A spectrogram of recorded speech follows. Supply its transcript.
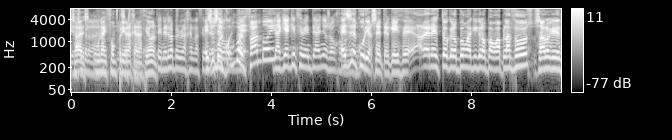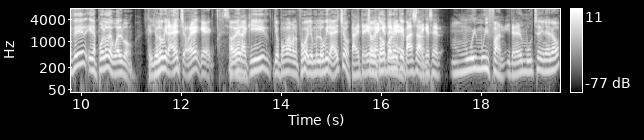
¿sabes? un iPhone primera generación. Tener la primera generación. Eso es un buen fanboy. De aquí a 15, 20 años, ojo. Ese es el curiosete, el que dice, a ver esto, que lo pongo aquí, que lo pongo a plazos, ¿sabes lo que quiero decir? Y después lo devuelvo. Que yo lo hubiera hecho, ¿eh? Que, a ver, aquí yo pongo la mano el fuego, yo me lo hubiera hecho. También te digo Sobre todo por el que pasa. Hay que ser muy, muy fan y tener mucho dinero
